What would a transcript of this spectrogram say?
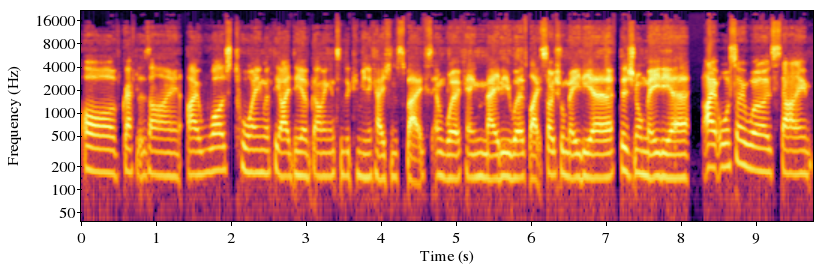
of graphic design, I was toying with the idea of going into the communication space and working maybe with like social media, digital media. I also was starting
